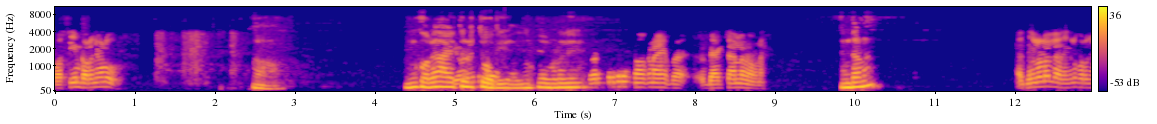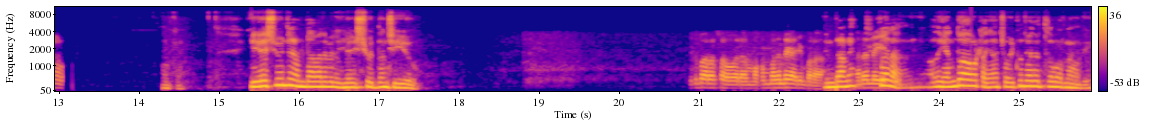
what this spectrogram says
വസീം പറഞ്ഞോളൂ. ആ. നീ കുറെ ആയത്ത് എടുത്തു മതി. അതിനിപ്പോ ഇവിടെ നോക്കണേ. ബാക്ക് ചാനൽ നോക്കണേ. എന്താണ്? നിങ്ങളോടല്ല നിങ്ങൾ പറഞ്ഞോളൂ. ഓക്കെ. യേശുവിന്റെ രണ്ടാം വരവിൽ യേശു യുദ്ധം ചെയ്യോ പറ സഹോദരൻ മുഹമ്മദിന്റെ കാര്യം പറ. എന്താണ്? അത് എന്തോ ആവട്ടെ ഞാൻ ചോദിക്കുന്ന ചോദ്യം ഉത്തരം പറഞ്ഞാൽ മതി.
